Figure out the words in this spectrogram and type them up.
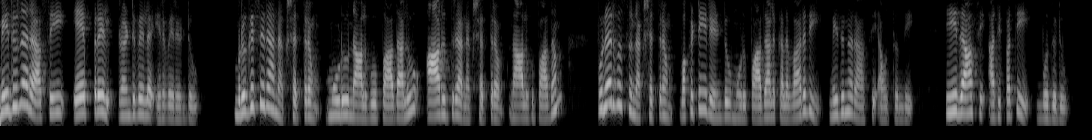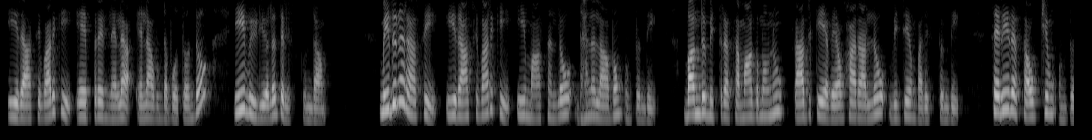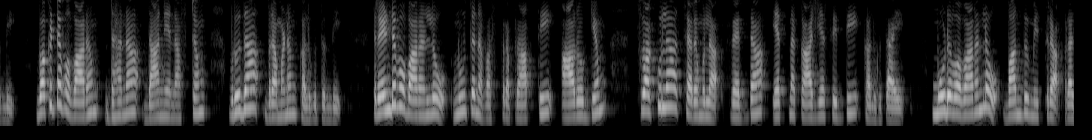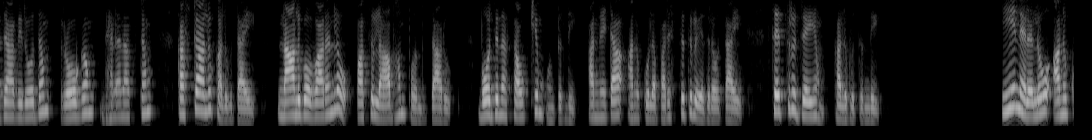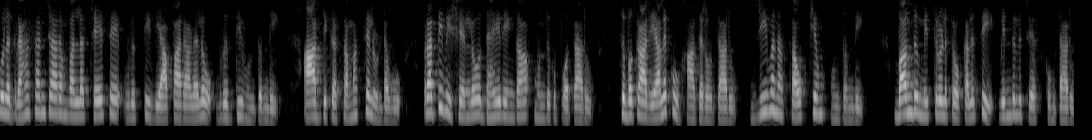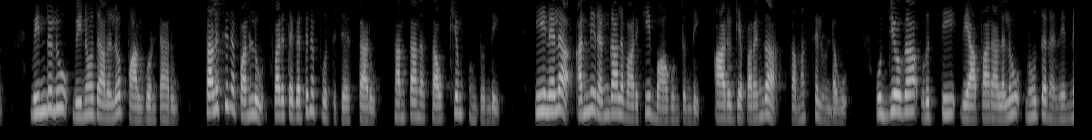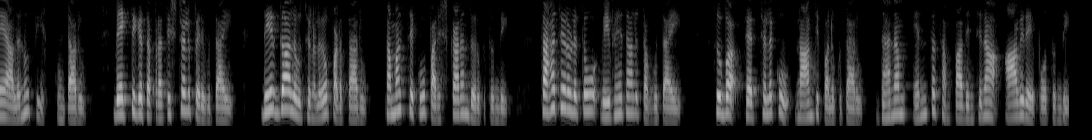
మిథున రాశి ఏప్రిల్ రెండు వేల ఇరవై రెండు. మృగశిర నక్షత్రం మూడు నాలుగు పాదాలు ఆరుద్ర నక్షత్రం నాలుగు పాదం పునర్వసు నక్షత్రం ఒకటి రెండు మూడు పాదాలు కలవారిది మిథున రాశి అవుతుంది. ఈ రాశి అధిపతి బుధుడు. ఈ రాశి వారికి ఏప్రిల్ నెల ఎలా ఉండబోతోందో ఈ వీడియోలో తెలుసుకుందాం. మిథున రాశి ఈ రాశి వారికి ఈ మాసంలో ధనలాభం ఉంటుంది. బంధుమిత్ర సమాగమను రాజకీయ వ్యవహారాల్లో విజయం వరిస్తుంది. శరీర సౌఖ్యం ఉంటుంది. ఒకటవ వారం ధన ధాన్య నష్టం వృధా భ్రమణం కలుగుతుంది. రెండవ వారంలో నూతన వస్త్ర ప్రాప్తి ఆరోగ్యం స్వకుల చరముల శ్రద్ధ యత్న కార్యసిద్ధి కలుగుతాయి. మూడవ వారంలో బంధుమిత్ర ప్రజా విరోధం రోగం ధన నష్టం కష్టాలు కలుగుతాయి. నాలుగవ వారంలో పశు లాభం పొందుతారు. భోజన సౌఖ్యం ఉంటుంది. అన్నిటా అనుకూల పరిస్థితులు ఎదురవుతాయి. శత్రు జయం కలుగుతుంది. ఈ నెలలో అనుకూల గ్రహ సంచారం వల్ల చేసే వృత్తి వ్యాపారాలలో వృద్ధి ఉంటుంది. ఆర్థిక సమస్యలుండవు. ప్రతి విషయంలో ధైర్యంగా ముందుకు పోతారు. శుభకార్యాలకు హాజరవుతారు. జీవన సౌఖ్యం ఉంటుంది. బంధుమిత్రులతో కలిసి విందులు చేసుకుంటారు. విందులు వినోదాలలో పాల్గొంటారు. తలచిన పనులు త్వరితగతిన పూర్తి చేస్తారు. సంతాన సౌఖ్యం ఉంటుంది. ఈ నెల అన్ని రంగాల వారికి బాగుంటుంది. ఆరోగ్యపరంగా సమస్యలుండవు. ఉద్యోగ వృత్తి వ్యాపారాలలో నూతన నిర్ణయాలను తీసుకుంటారు. వ్యక్తిగత ప్రతిష్టలు పెరుగుతాయి. దీర్ఘాలోచనలో పడతారు. సమస్యకు పరిష్కారం దొరుకుతుంది. సహచరులతో విభేదాలు తగ్గుతాయి. శుభ చర్చలకు నాంది పలుకుతారు. ధనం ఎంత సంపాదించినా ఆవిరైపోతుంది.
